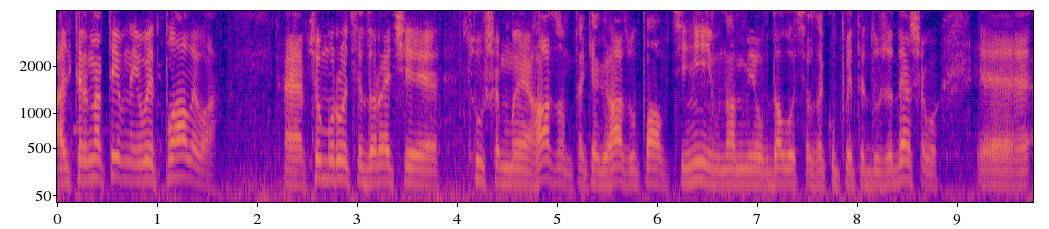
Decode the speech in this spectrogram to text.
альтернативний вид палива. Е, в цьому році, до речі, сушимо газом, так як газ упав в ціні, нам його вдалося закупити дуже дешево. Е,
